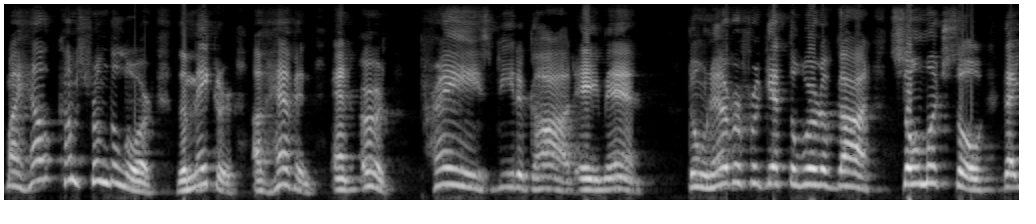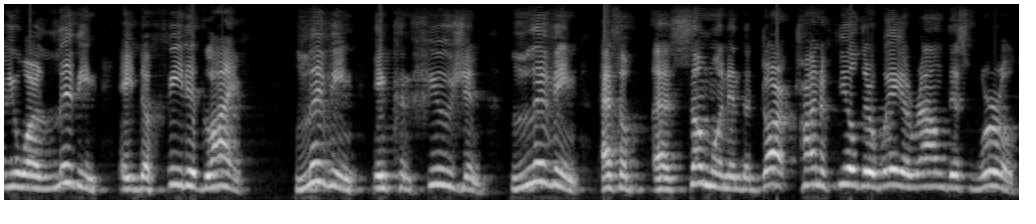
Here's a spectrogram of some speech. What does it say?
My help comes from the Lord, the maker of heaven and earth. Praise be to God. Amen. Don't ever forget the word of God, so much so that you are living a defeated life, living in confusion, living as a, as someone in the dark trying to feel their way around this world.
